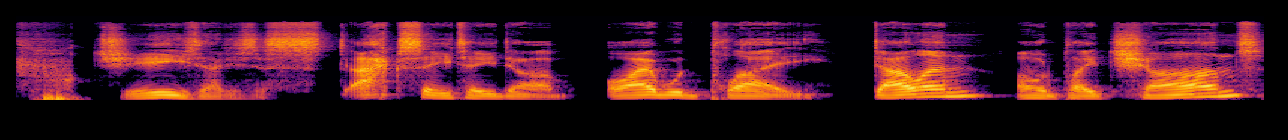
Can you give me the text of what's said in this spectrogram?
Jeez, that is a stack CT dub. I would play Dallin. I would play Charnze.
